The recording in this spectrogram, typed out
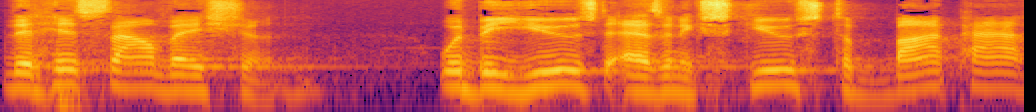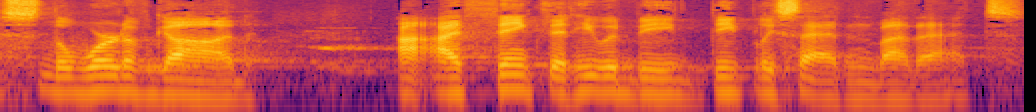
that his salvation would be used as an excuse to bypass the Word of God, I think that he would be deeply saddened by that.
